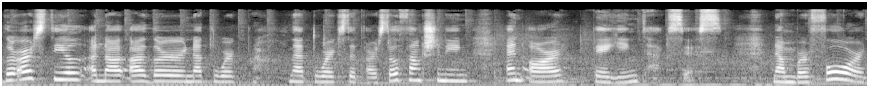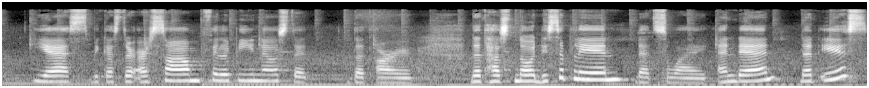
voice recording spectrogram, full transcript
there are still other network networks that are still functioning and are paying taxes. Number four, yes, because there are some Filipinos that that are that has no discipline. That's why. And then that is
